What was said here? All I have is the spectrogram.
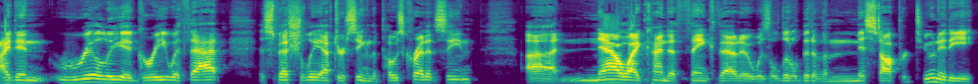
I didn't really agree with that, especially after seeing the post credit scene. Uh, now I kind of think that it was a little bit of a missed opportunity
